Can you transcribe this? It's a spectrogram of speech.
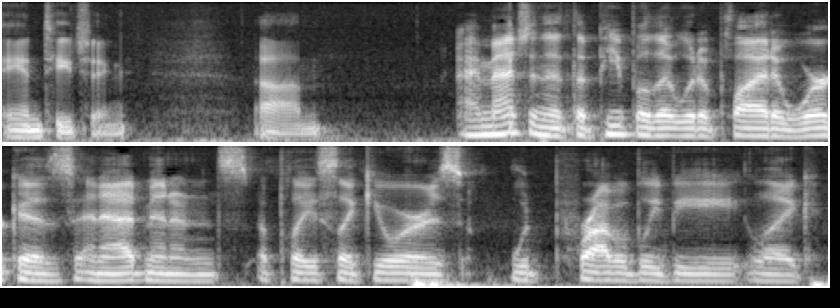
and teaching. Um, I imagine that the people that would apply to work as an admin in a place like yours would probably be like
